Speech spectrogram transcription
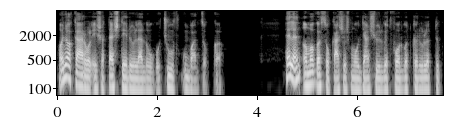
a nyakáról és a testéről lelógó csúf gubancokkal. Helen a maga szokásos módján sürgött forgott körülöttük,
